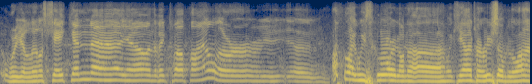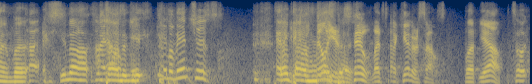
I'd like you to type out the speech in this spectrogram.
were you a little shaken, uh, you know, in the Big 12 final, or uh, I feel like we scored on the uh, when Kendre reached over the line, but I- you know, sometimes know, it get, game of inches. And game Sometimes of millions too. Let's not kid ourselves. But yeah, so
